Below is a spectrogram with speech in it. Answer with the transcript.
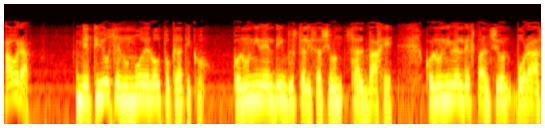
Ahora, metidos en un modelo autocrático, con un nivel de industrialización salvaje, con un nivel de expansión voraz,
